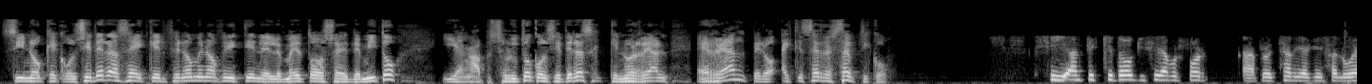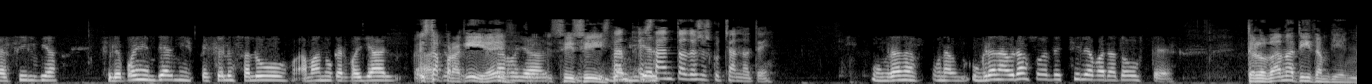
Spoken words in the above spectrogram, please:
sino que consideras eh, que el fenómeno OVNI tiene elementos eh, de mito y en absoluto consideras que no es real. Es real, pero hay que ser escéptico. Sí, antes que todo quisiera por favor aprovechar ya que saludé a Silvia, si le puedes enviar mis especiales saludos a Manu Carballal. Está por aquí, ¿eh? A- Sí, sí. Están, están todos escuchándote. Un gran, una- un gran abrazo desde Chile para todos ustedes. Te lo dan a ti también.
